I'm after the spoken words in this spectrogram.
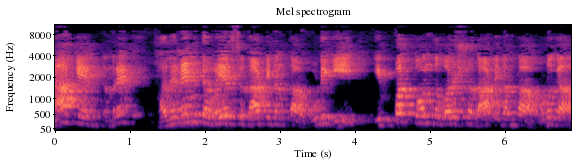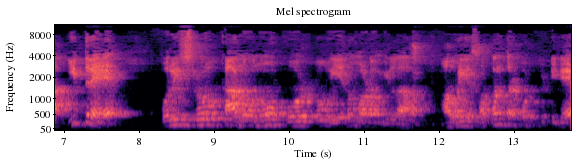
ಯಾಕೆ ಅಂತಂದ್ರೆ, ಹದಿನೆಂಟು ವಯಸ್ಸು ದಾಟಿದಂತ ಹುಡುಗಿ, ಇಪ್ಪತ್ತೊಂದು ವರ್ಷ ದಾಟಿದಂತ ಹುಡುಗ ಇದ್ರೆ ಪೊಲೀಸರು ಕಾನೂನು ಕೋರ್ಟು ಏನು ಮಾಡೋಂಗಿಲ್ಲ. ಅವರಿಗೆ ಸ್ವತಂತ್ರ ಕೊಟ್ಬಿಟ್ಟಿದೆ.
